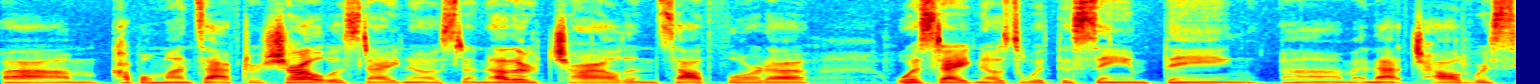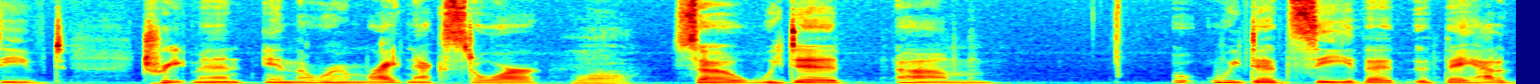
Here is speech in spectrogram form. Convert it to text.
um, a couple months after Charlotte was diagnosed, another child in South Florida was diagnosed with the same thing, um, and that child received treatment in the room right next door. Wow. So we did. Um, we did see that, that they had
